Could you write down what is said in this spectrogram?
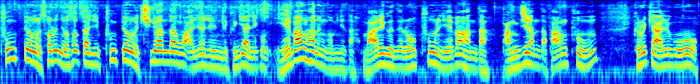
풍병을 36가지 풍병을 치료한다고 알려져 있는데 그게 아니고 예방하는 겁니다. 말 그대로 풍을 예방한다 방지한다 방풍. 그렇게 알고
